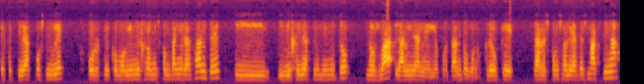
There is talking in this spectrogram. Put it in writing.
efectividad posible, porque como bien dijeron mis compañeras antes y, y dije yo hace un minuto, nos va la vida en ello. Por tanto, bueno, creo que la responsabilidad es máxima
